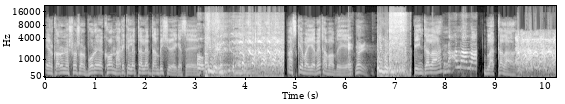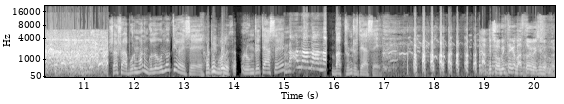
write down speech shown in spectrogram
এর কারণে শোষণ এখন নারিকেলের তেলের দাম বেশি হয়ে গেছে। আজকে ভাইয়া ব্যথা পাবে। পিঙ্ক কালার ব্ল্যাক কালারগুলো উন্নতি হয়েছে। সঠিক বলেছে রুমটিতে আছে? আছে। আপনি ছবির থেকে বাস্তবে বেশি সুন্দর।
